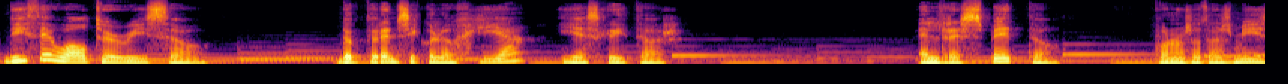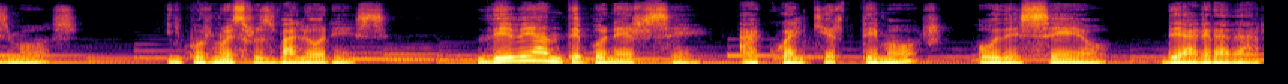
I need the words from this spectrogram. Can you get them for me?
Dice Walter Rizzo, doctor en psicología y escritor, el respeto por nosotros mismos y por nuestros valores debe anteponerse a cualquier temor o deseo de agradar.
